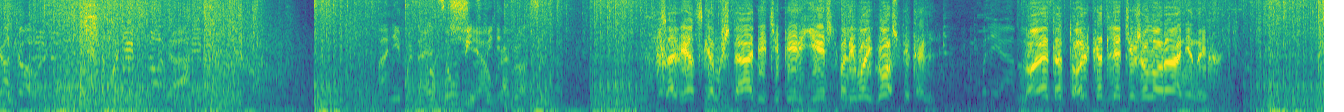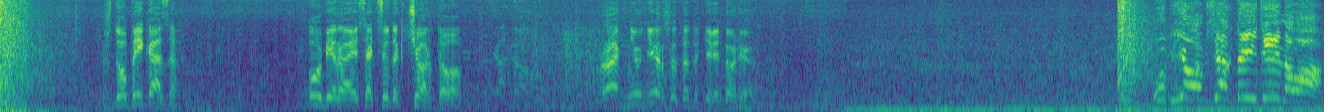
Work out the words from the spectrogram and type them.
Готовы! Они пытаются убить меня. В советском штабе теперь есть полевой госпиталь. Но это только для тяжело раненых. Жду приказов. Убираюсь отсюда к черту. Враг не удержит эту территорию. Убьем всех до единого!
